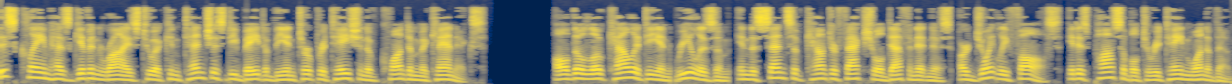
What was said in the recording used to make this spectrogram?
This claim has given rise to a contentious debate of the interpretation of quantum mechanics. Although locality and realism, in the sense of counterfactual definiteness, are jointly false, it is possible to retain one of them.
